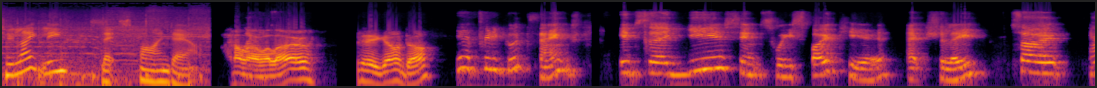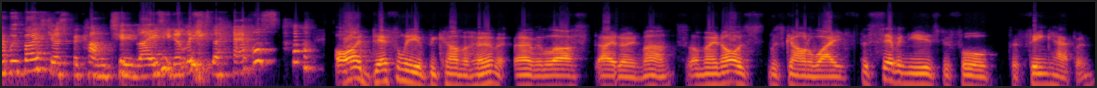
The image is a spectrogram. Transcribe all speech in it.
to lately? Let's find out. Hello, hello. How you going, Dom? Yeah, pretty good, thanks. It's a year since we spoke here, actually. So have we both just become too lazy to leave the house? I definitely have become a hermit over the last 18 months. I mean, I was, was going away for seven years before the thing happened.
